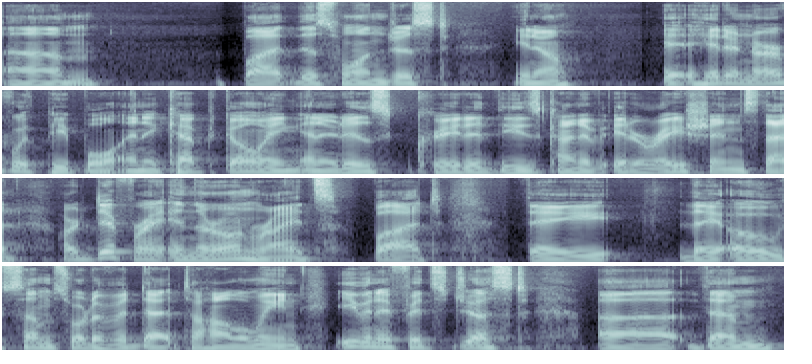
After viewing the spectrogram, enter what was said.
Um, but this one just, you know, it hit a nerve with people and it kept going and it has created these kind of iterations that are different in their own rights, but they they owe some sort of a debt to Halloween, even if it's just uh, them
